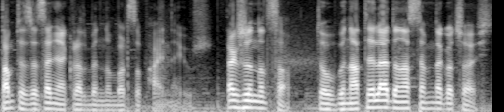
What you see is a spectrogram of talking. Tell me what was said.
Tamte zlecenia akurat będą bardzo fajne już. Także no co, to by na tyle, do następnego, cześć.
